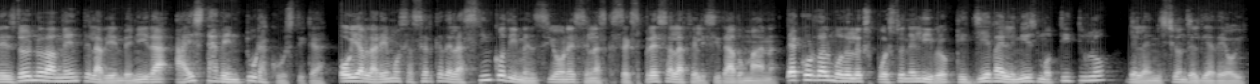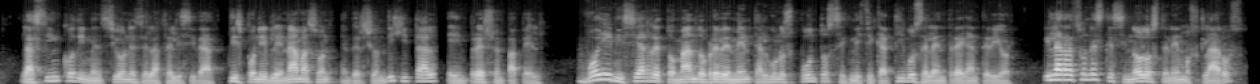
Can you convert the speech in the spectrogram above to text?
Les doy nuevamente la bienvenida a esta aventura acústica. Hoy hablaremos acerca de las cinco dimensiones en las que se expresa la felicidad humana, de acuerdo al modelo expuesto en el libro que lleva el mismo título de la emisión del día de hoy. Las cinco dimensiones de la felicidad, disponible en Amazon en versión digital e impreso en papel. Voy a iniciar retomando brevemente algunos puntos significativos de la entrega anterior. Y la razón es que si no los tenemos claros,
